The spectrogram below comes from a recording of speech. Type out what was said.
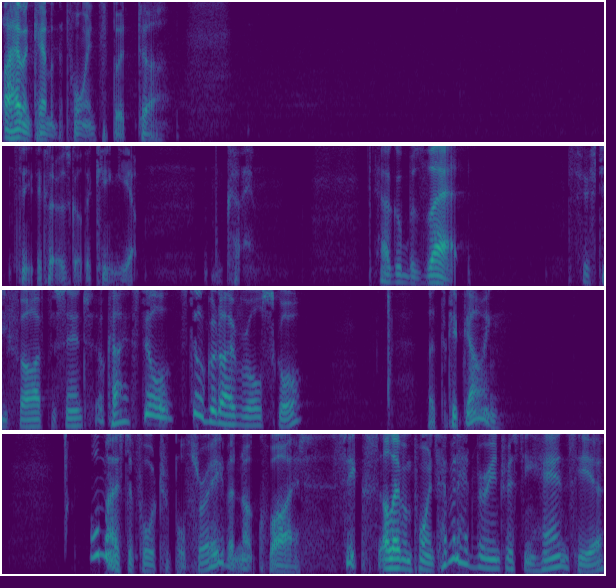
I haven't counted the points, but uh, think declarer's got the king. Yep. Okay. How good was that? 55%. Okay, still still good overall score. Let's keep going. Almost a 4 triple three, but not quite. 6, 11 points. Haven't had very interesting hands here.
